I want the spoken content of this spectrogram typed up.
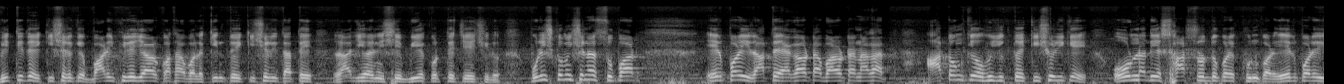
ভিত্তিতে কিশোরীকে বাড়ি ফিরে যাওয়ার কথা বলে। কিন্তু এই কিশোরী তাতে রাজি হয়নি। সে বিয়ে করতে চেয়েছিল। পুলিশ কমিশনার সুপার এরপরেই রাতে এগারোটা, বারোটা নাগাদ আতঙ্কে অভিযুক্ত কিশোরীকে ওড়না দিয়ে শ্বাসরুদ্ধ করে খুন করে। এরপরেই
